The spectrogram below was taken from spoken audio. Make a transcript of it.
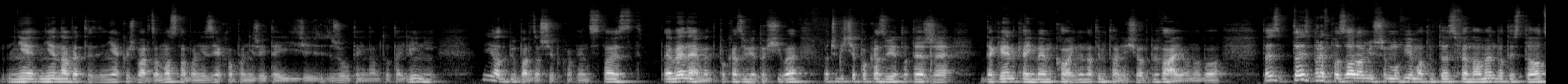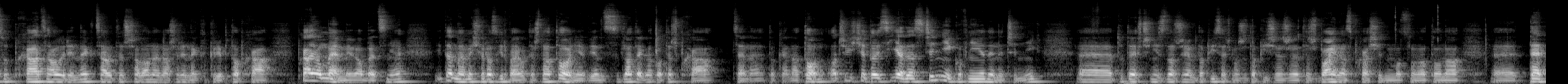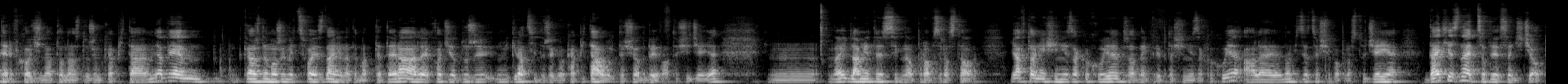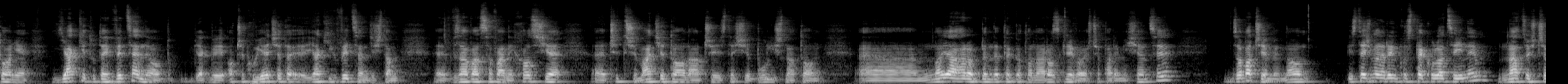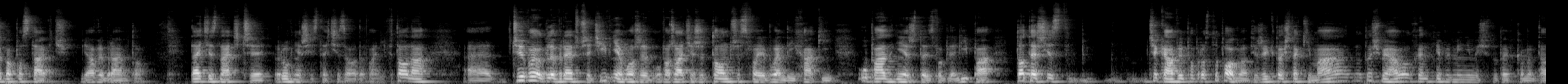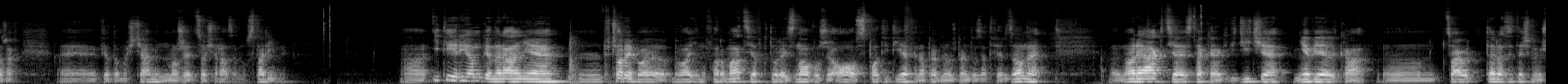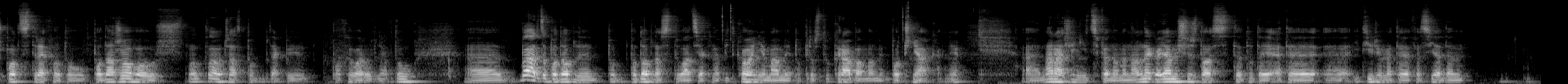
nie, nie nawet nie jakoś bardzo mocno, bo nie zjechał poniżej tej żółtej nam tutaj linii i odbił bardzo szybko, więc to jest ewenement, pokazuje to siłę. Oczywiście pokazuje to też, że Degenka i memcoiny na tym tonie się odbywają, no bo to jest, to jest wbrew pozorom, już mówiłem o tym, to jest fenomen, bo to jest to, co pcha cały rynek, cały ten szalony nasz rynek krypto pcha, pchają memy obecnie i te memy się rozgrywają też na tonie, więc dlatego to też pcha cenę tokena ton. Oczywiście to jest jeden z czynników, nie jedyny czynnik. E, tutaj jeszcze nie zdążyłem dopisać, może dopiszę, że też Binance pcha się mocno na tona, e, Tether wchodzi na tona z dużym kapitałem. Ja wiem, każdy może mieć swoje zdanie na temat Tethera, ale chodzi o duży, migrację dużego kapitału i to się odbywa, to się dzieje. Mm, No i dla mnie to jest sygnał pro-wzrostowy. Ja w tonie się nie zakochuję, w żadnej krypto się nie zakochuję, ale no widzę, co się po prostu dzieje. Dajcie znać, co Wy sądzicie o tonie, jakie tutaj wyceny jakby oczekujecie, te, jakich wycen gdzieś tam e, w zaawansowanej hosie, e, czy trzymacie tona, czy jesteście bullish na ton. Em, No ja będę tego tona rozgrywał jeszcze parę miesięcy. Zobaczymy. No, jesteśmy na rynku spekulacyjnym, na coś trzeba postawić. Ja wybrałem to. Dajcie znać, czy również jesteście załadowani w tona, e, czy w ogóle wręcz przeciwnie, może uważacie, że ton przez swoje błędy i haki upadnie, że to jest w ogóle lipa. To też jest ciekawy po prostu pogląd. Jeżeli ktoś taki ma, no to śmiało, chętnie wymienimy się tutaj w komentarzach e, wiadomościami, może coś razem ustalimy. E, Ethereum generalnie, mm, wczoraj była, była informacja, w której znowu, że o, spot ETF-y na pewno już będą zatwierdzone. No reakcja jest taka, jak widzicie, niewielka. Cały, teraz jesteśmy już pod strefą tą podażową, już no, cały czas po, jakby pochyła równia w dół. E, bardzo podobny, po, podobna sytuacja jak na Bitcoinie, mamy po prostu kraba, mamy boczniaka, nie? E, na razie nic fenomenalnego. Ja myślę, że te tutaj ET, e, Ethereum ETFS1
